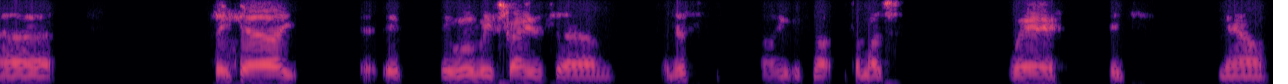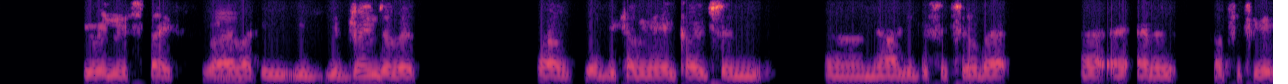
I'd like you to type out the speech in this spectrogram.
Uh, I think uh, it, it will be strange. Um, I just I think it's not so much where it's now you're in this space, right? Mm. Like you, you, you've dreamed of it, of, of becoming a head coach, and uh, now I get to fulfill that. Uh, at a, I fulfill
